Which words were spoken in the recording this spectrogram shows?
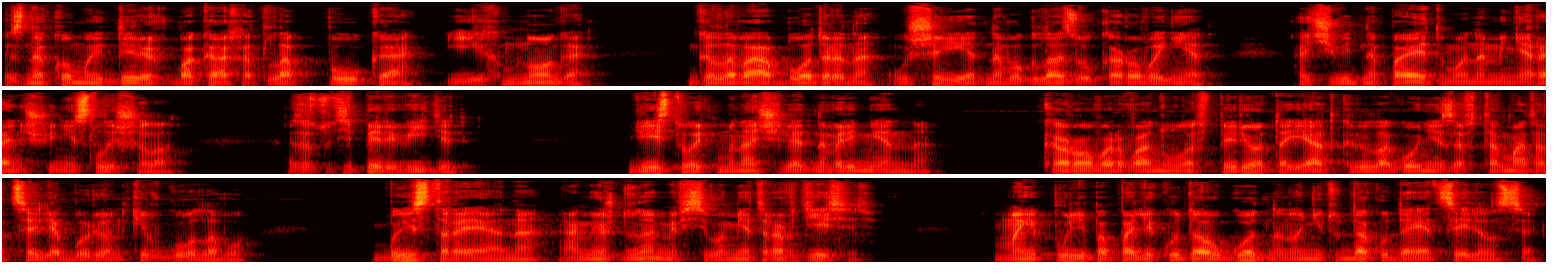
Знакомые дыры в боках от лап паука, и их много. Голова ободрана, ушей и одного глаза у коровы нет. Очевидно, поэтому она меня раньше не слышала. Зато теперь видит. Действовать мы начали одновременно. Корова рванула вперед, а я открыл огонь из автомата, целя буренки в голову. Быстрая она, а между нами всего метров десять. Мои пули попали куда угодно, но не туда, куда я целился.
